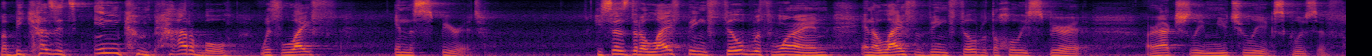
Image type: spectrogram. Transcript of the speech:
but because it's incompatible with life in the Spirit. He says that a life being filled with wine and a life of being filled with the Holy Spirit are actually mutually exclusive.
